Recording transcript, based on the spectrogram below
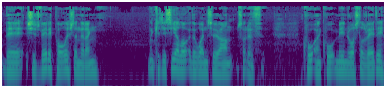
The she's very polished in the ring because you see a lot of the ones who aren't sort of quote unquote main roster ready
